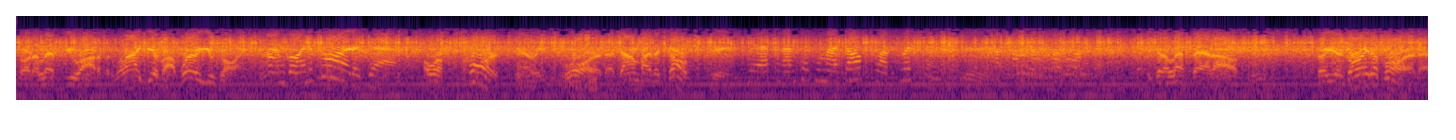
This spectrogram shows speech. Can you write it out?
sort of left you out of it. Well, I give up. Where are you going? I'm going to Florida, Jack. Oh, of course, Mary. Florida, down by the Gulf Stream. Yes, and I'm taking my golf clubs with me. Hmm. You could have left that out. So you're going to Florida?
